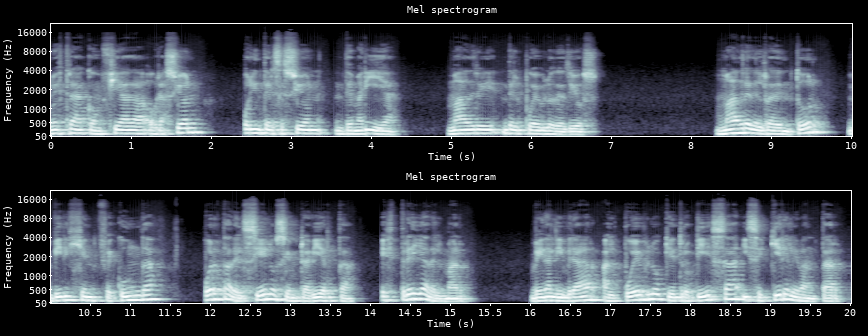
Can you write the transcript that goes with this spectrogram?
nuestra confiada oración por intercesión de María, Madre del pueblo de Dios. Madre del Redentor, Virgen fecunda, puerta del cielo siempre abierta, estrella del mar, ven a librar al pueblo que tropieza y se quiere levantar.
